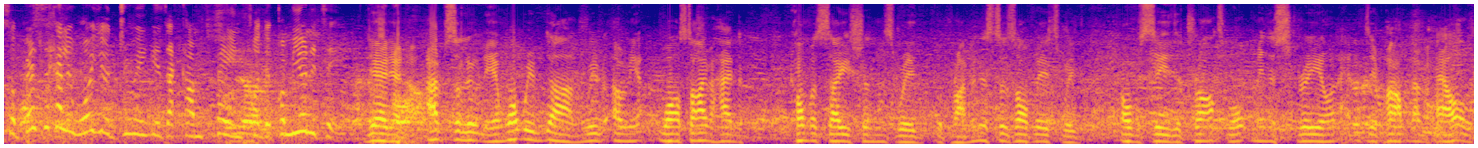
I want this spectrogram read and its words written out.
so basically what you're doing is a campaign for the community yeah yeah no, absolutely and what we've done we've I mean whilst I've had conversations with the Prime Minister's office, with obviously the Transport Ministry and the Department of Health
